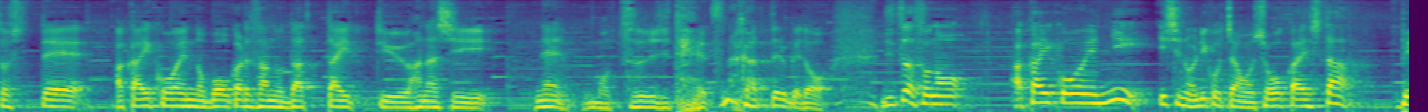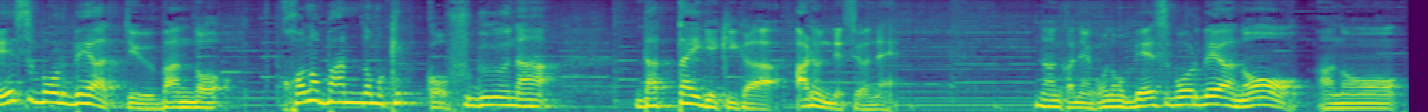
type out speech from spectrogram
そして赤い公園のボーカルさんの脱退っていう話、ね、もう通じて繋がってるけど、実はその赤い公園に石野莉子ちゃんを紹介したベースボールベアっていうバンド、このバンドも結構不遇な脱退劇があるんですよね。なんかね、このベースボールベアの、あの、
